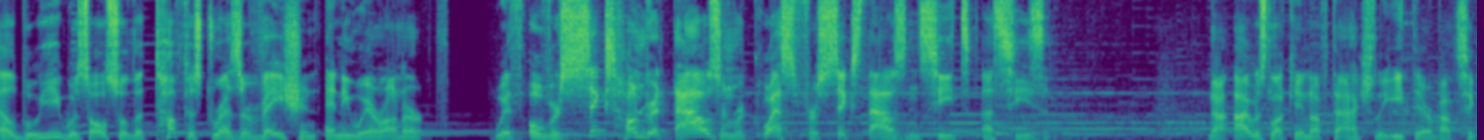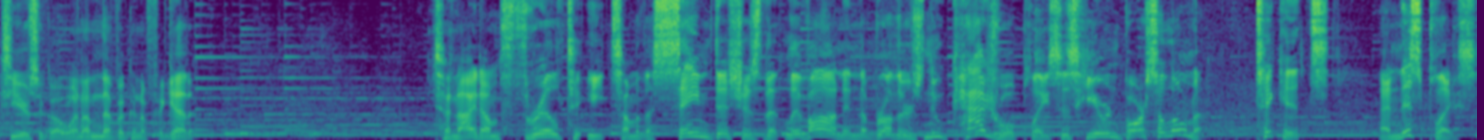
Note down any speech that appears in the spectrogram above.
El Bulli was also the toughest reservation anywhere on Earth. With over 600,000 requests for 6,000 seats a season. Now, I was lucky enough to actually eat there about six years ago, and I'm never going to forget it. Tonight, I'm thrilled to eat some of the same dishes that live on in the brothers' new casual places here in Barcelona Tickets, and this place,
